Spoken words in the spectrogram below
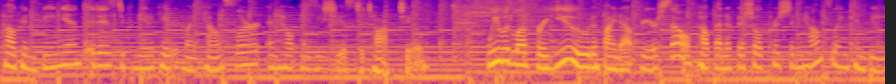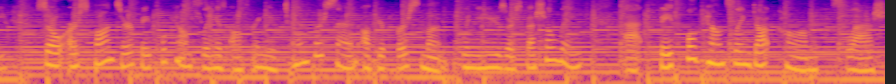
how convenient it is to communicate with my counselor, and how easy she is to talk to. We would love for you to find out for yourself how beneficial Christian counseling can be. So, our sponsor, Faithful Counseling, is offering you 10% off your first month when you use our special link at faithfulcounseling.com/slash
